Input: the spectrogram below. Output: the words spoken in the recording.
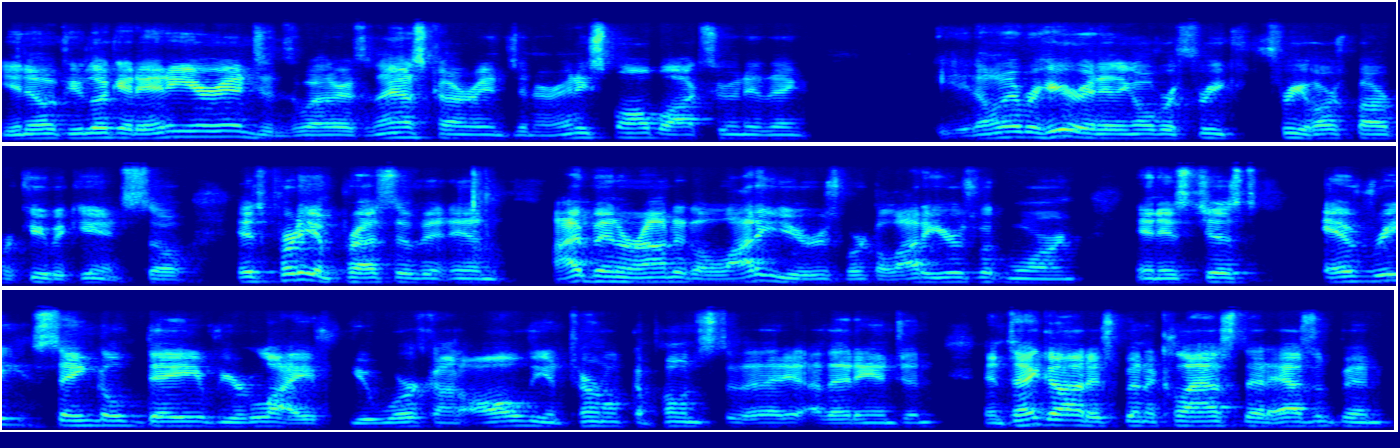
you know, if you look at any of your engines, whether it's a NASCAR engine or any small blocks or anything, you don't ever hear anything over three three horsepower per cubic inch. So it's pretty impressive. And, and, I've been around it a lot of years, worked a lot of years with Warren, and it's just every single day of your life you work on all the internal components to that, of that engine. And thank God it's been a class that hasn't been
